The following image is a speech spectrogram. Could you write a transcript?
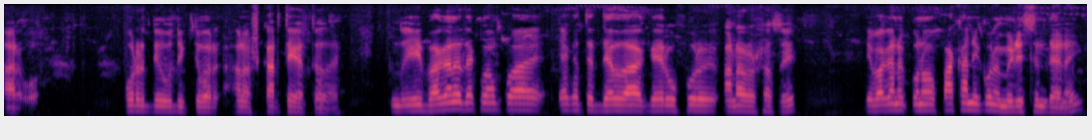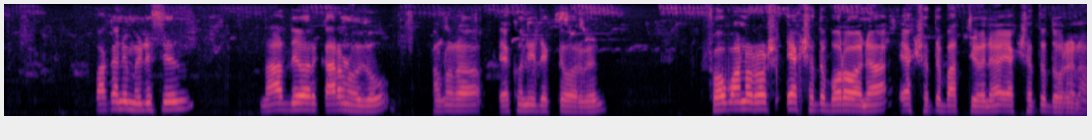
আর পরের দিন ওদিক আবার আনারস কাটতে কাটতে যায়। কিন্তু এই বাগানে দেখলাম প্রায় এক হাতে দেড় লাখের উপরে আনারস আছে। এই বাগানে কোনো পাকানি কোনো মেডিসিন দেয় নাই। পাকানি মেডিসিন না দেওয়ার কারণ হলো আপনারা এখনই দেখতে পারবেন। সব আনারস একসাথে বড় হয় না, একসাথে বাড়তি হয় না, একসাথে ধরে না।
